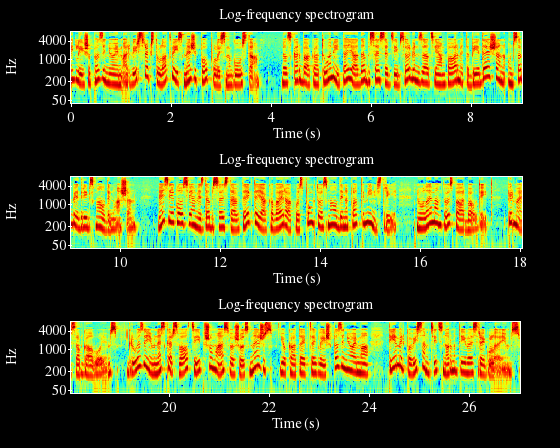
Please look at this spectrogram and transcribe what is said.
Eglīša paziņojumu ar virsrakstu Latvijas meži populisma gūstā. Vēl skarbākā tonī tajā dabas aizsardzības organizācijām pārmeta biedēšanu un sabiedrības maldināšanu. Mēs ieklausījāmies dabas aizstāvi teiktajā, ka vairākos punktos maldina pati ministrija. Nolēmām tos pārbaudīt. Pirmais apgalvojums - grozījumi neskars valsts īpašumā esošos mežus, jo, kā teikts Eglīša paziņojumā, tiem ir pavisam cits normatīvais regulējums.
